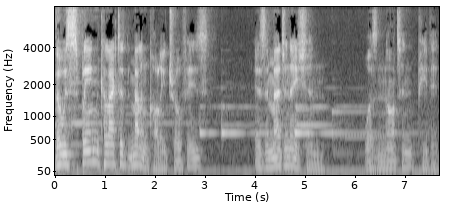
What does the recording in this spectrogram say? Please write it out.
Though his spleen collected melancholy trophies, his imagination was not impeded.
